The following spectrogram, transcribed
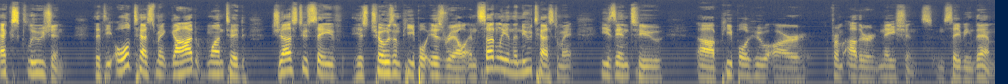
exclusion. That the Old Testament, God wanted just to save His chosen people, Israel, and suddenly in the New Testament, He's into uh, people who are from other nations and saving them.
